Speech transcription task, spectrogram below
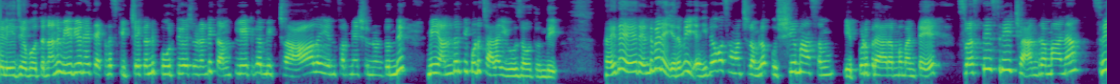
తెలియజేయబోతున్నాను. వీడియోని అయితే ఎక్కడ స్కిప్ చేయకండి. పూర్తిగా చూడండి. కంప్లీట్గా మీకు చాలా ఇన్ఫర్మేషన్ ఉంటుంది. మీ అందరికీ కూడా చాలా యూజ్ అవుతుంది. అయితే రెండు వేల ఇరవై ఐదవ సంవత్సరంలో పుష్యమాసం ఎప్పుడు ప్రారంభం అంటే స్వస్తి శ్రీ చాంద్రమాన శ్రీ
